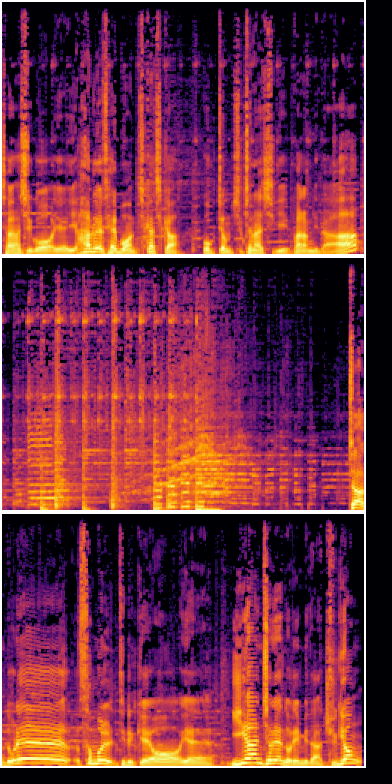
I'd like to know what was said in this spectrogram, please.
잘 하시고, 예, 하루에 세 번, 치카치카 꼭 좀 실천하시기 바랍니다. 자, 노래 선물 드릴게요. 예. 이한철의 노래입니다. 주경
